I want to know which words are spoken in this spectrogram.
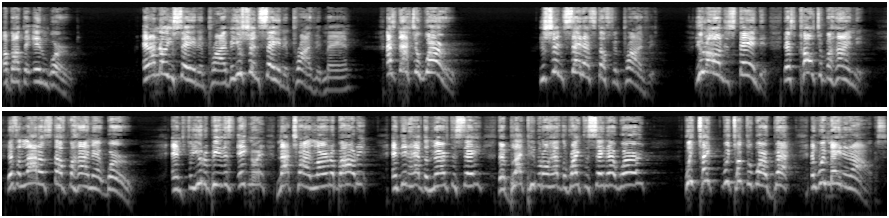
about the N word. And I know you say it in private. You shouldn't say it in private, man. That's not your word. You shouldn't say that stuff in private. You don't understand it. There's culture behind it. There's a lot of stuff behind that word. And for you to be this ignorant, not try and learn about it, and then have the nerve to say that black people don't have the right to say that word, we take we took the word back and we made it ours.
